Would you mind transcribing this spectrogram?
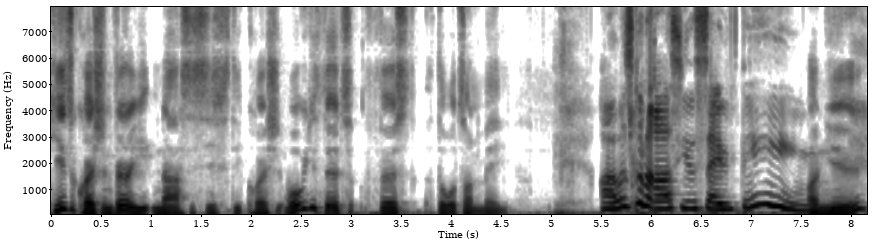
here's a question, very narcissistic question. What were your first thoughts on me? I was gonna ask you the same thing. On you?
